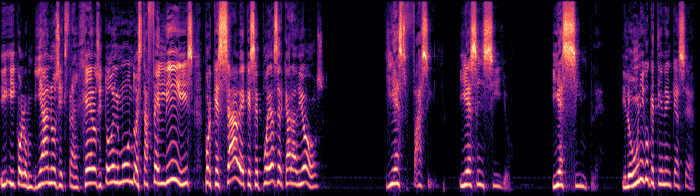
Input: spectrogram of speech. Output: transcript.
y, colombianos y extranjeros y todo el mundo está feliz porque sabe que se puede acercar a Dios y es fácil y es sencillo y es simple. Y lo único que tienen que hacer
